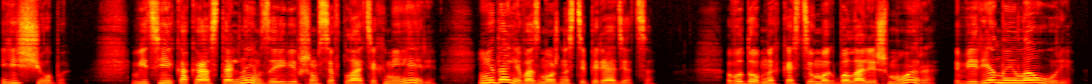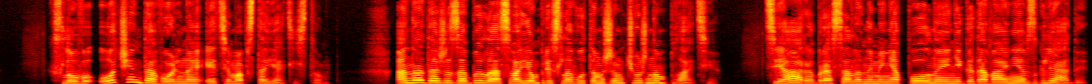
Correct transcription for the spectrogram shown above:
Еще бы. Ведь ей, как и остальным, заявившимся в платьях Миэре, не дали возможности переодеться. В удобных костюмах была лишь Мойра, Верена и Лаури. К слову, очень довольная этим обстоятельством. Она даже забыла о своем пресловутом жемчужном платье. Тиара бросала на меня полное негодование взгляды,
